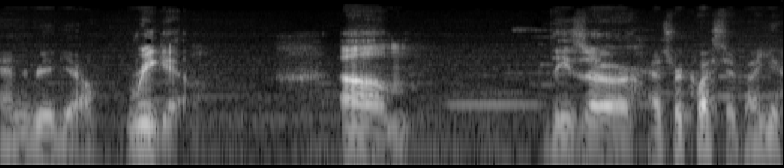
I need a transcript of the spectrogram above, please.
and Rigel, Regal. Um, these are as requested by you.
